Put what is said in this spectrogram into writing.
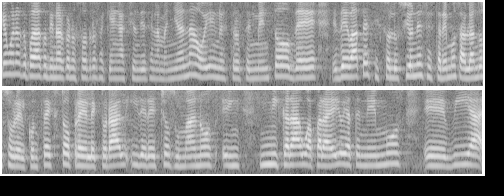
Qué bueno que pueda continuar con nosotros aquí en Acción 10 en la mañana. Hoy en nuestro segmento de debates y soluciones estaremos hablando sobre el contexto preelectoral y derechos humanos en Nicaragua. Para ello ya tenemos eh, vía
